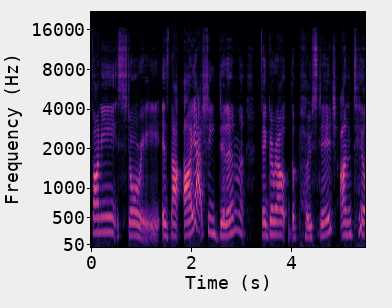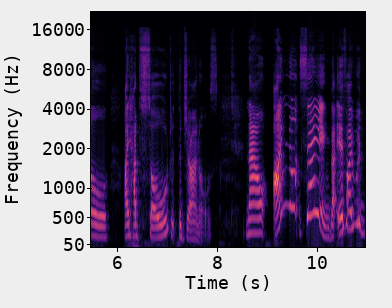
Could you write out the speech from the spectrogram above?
Funny story is that I actually didn't figure out the postage until I had sold the journals. Now, I'm not saying that if I would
